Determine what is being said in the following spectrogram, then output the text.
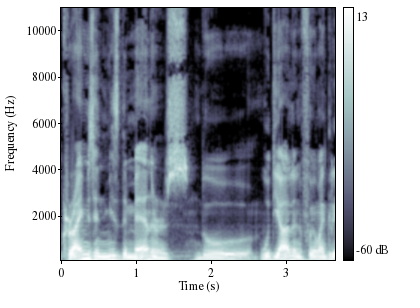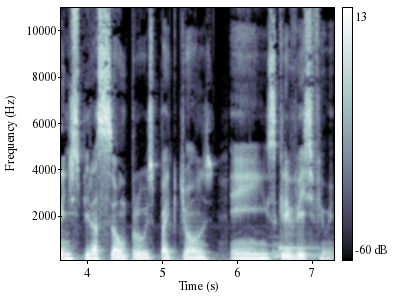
Crimes and Misdemeanors do Woody Allen foi uma grande inspiração pro Spike Jonze em escrever esse filme.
